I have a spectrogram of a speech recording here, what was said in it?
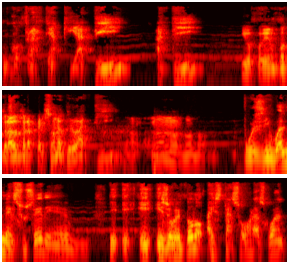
encontrarte aquí a ti, a ti. Digo, podría encontrar a otra persona, pero a ti, no, no, no, no, no. Pues igual me sucede. Y, y- y- y sobre todo a estas horas, Juan.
